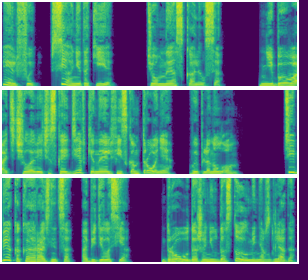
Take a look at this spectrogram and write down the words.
Эльфы, все они такие». Темный оскалился. «Не бывать человеческой девки на эльфийском троне», – выплюнул он. «Тебе какая разница?» – обиделась я. Дроу даже не удостоил меня взгляда.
